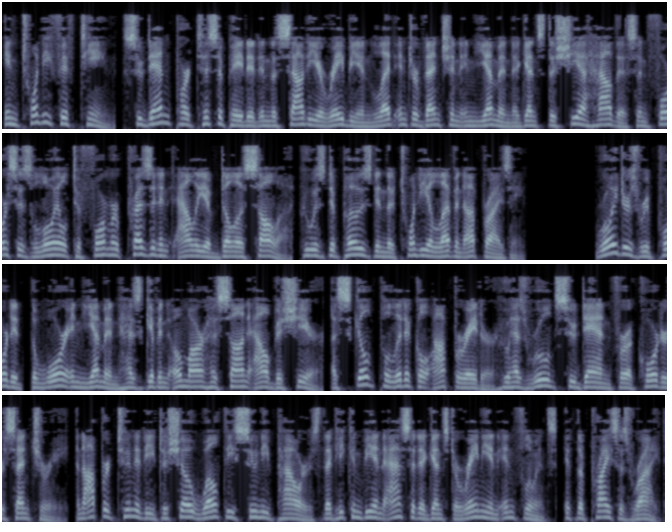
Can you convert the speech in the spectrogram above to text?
In 2015, Sudan participated in the Saudi Arabian-led intervention in Yemen against the Shia Houthis and forces loyal to former President Ali Abdullah Saleh, who was deposed in the 2011 uprising. Reuters reported, the war in Yemen has given Omar Hassan al-Bashir, a skilled political operator who has ruled Sudan for a quarter century, an opportunity to show wealthy Sunni powers that he can be an asset against Iranian influence, if the price is right.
